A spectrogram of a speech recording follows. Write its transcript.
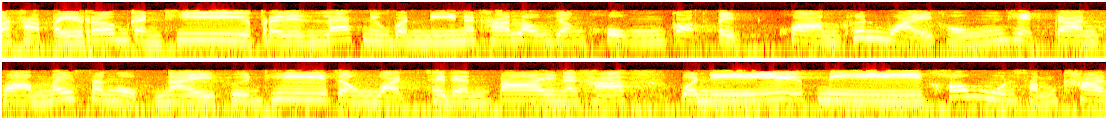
ละค่ะไปเริ่มกันที่ประเด็นแรกในวันนี้นะคะ เรายังคงเกาะติด ความเคลื่อนไหวของเหตุการณ์ความไม่สงบในพื้นที่จังหวัดชายแดนใต้นะคะ วันนี้มีข้อมูลสำคัญ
